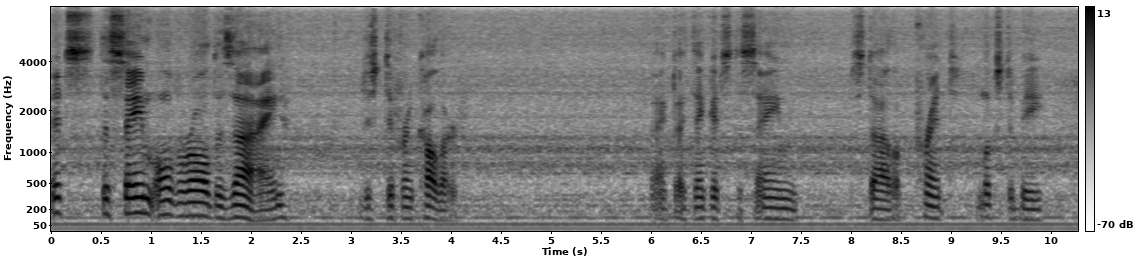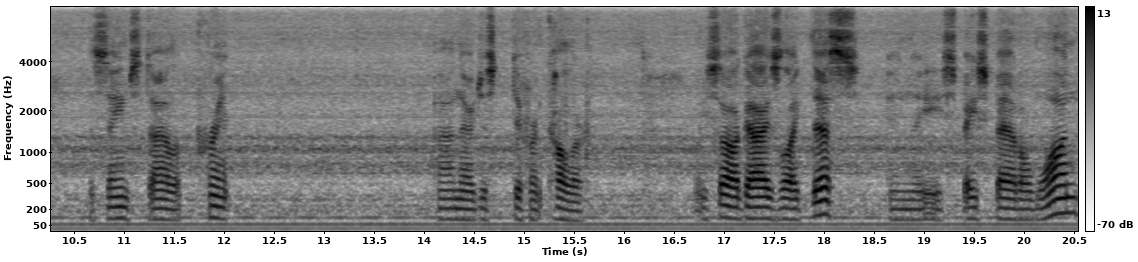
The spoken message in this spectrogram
it's the same overall design just different color fact I think it's the same style of print looks to be the same style of print on there just different color we saw guys like this in the Space Battle 1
